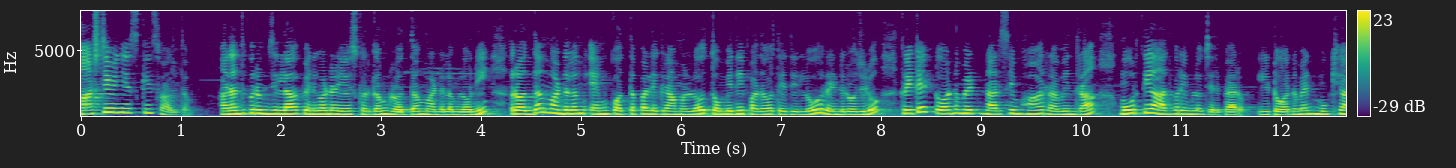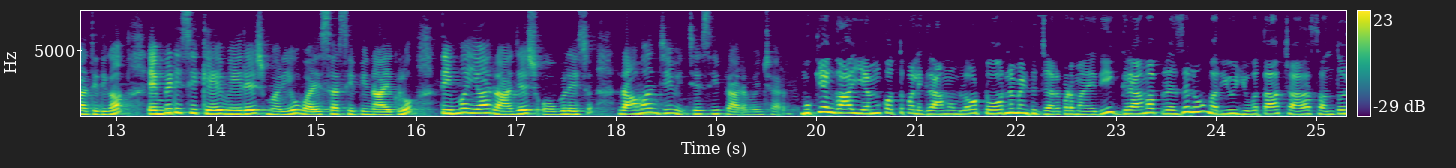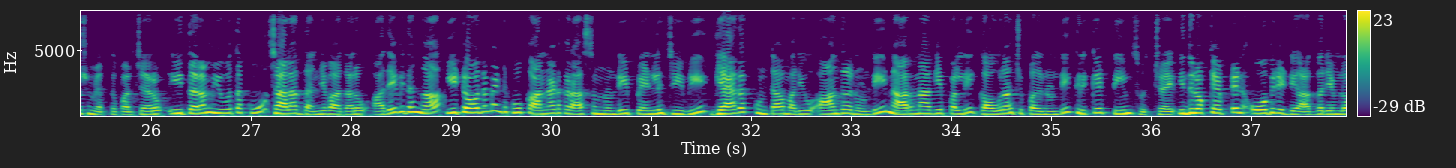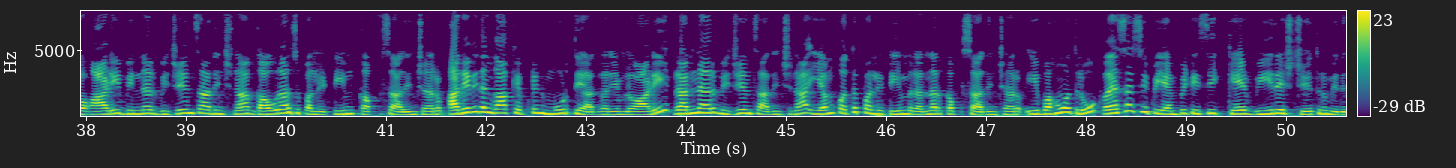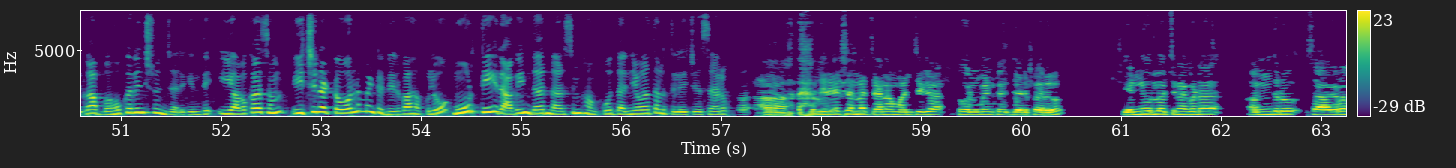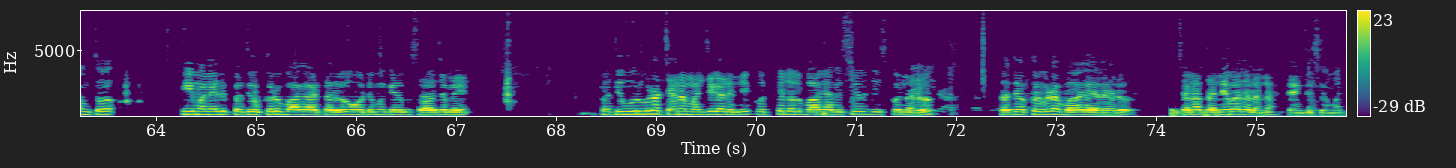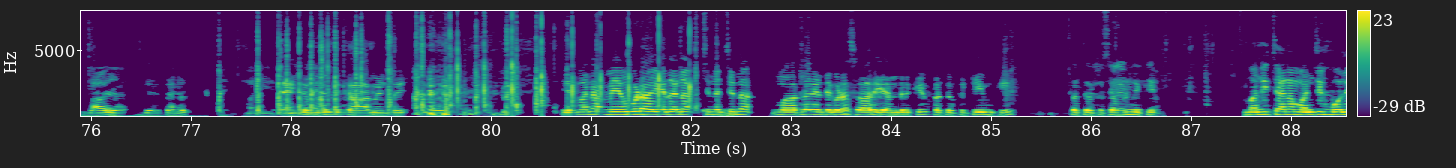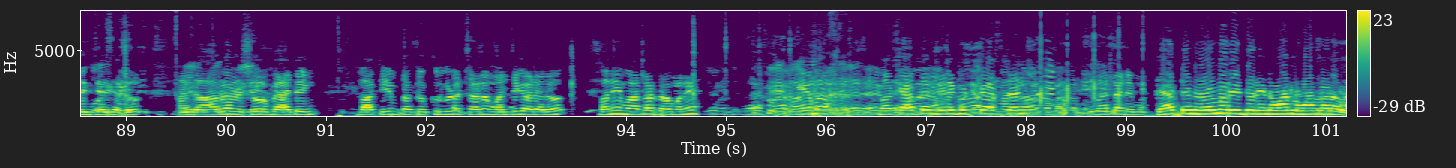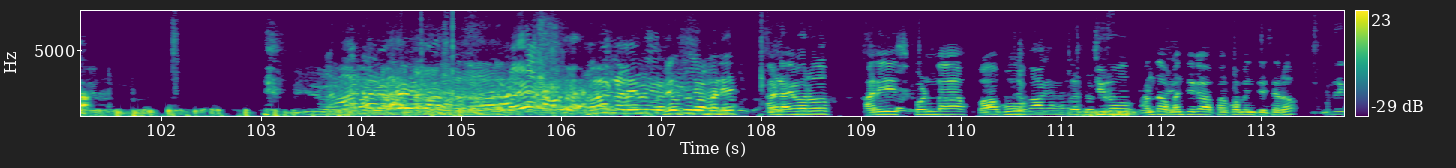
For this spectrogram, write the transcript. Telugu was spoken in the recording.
మాస్టర్ టీవీ న్యూస్కి స్వాగతం. అనంతపురం జిల్లా పెనుగొండ నియోజకవర్గం రొద్దం మండలంలోని రొద్దం మండలం ఎం కొత్తపల్లి గ్రామంలో తొమ్మిది పదవ తేదీల్లో రెండు రోజులు క్రికెట్ టోర్నమెంట్ నరసింహ రవీంద్ర మూర్తి ఆధ్వర్యంలో జరిపారు. ఈ టోర్నమెంట్ ముఖ్య అతిథిగా ఎంపీటీసీ కె వీరేష్ మరియు వైఎస్ఆర్సీపీ నాయకులు తిమ్మయ్య రాజేష్ ఓబులేష్ రామాంజీ విచ్చేసి ప్రారంభించారు. ముఖ్యంగా ఎం కొత్తపల్లి గ్రామంలో టోర్నమెంట్ జరపడం అనేది గ్రామ ప్రజలు మరియు యువత చాలా సంతోషం వ్యక్తపరిచారు. ఈ తరం యువతకు చాలా ధన్యవాదాలు. అదే విధంగా ఈ టోర్నమెంట్కు కర్ణాటక రాష్ట్రం నుండి పెండ్లి జీవి గ్యాదక్కుంట మరియు ఆంధ్ర నుండి నారనాగేపల్లి గౌరాజుపల్లి నుండి క్రికెట్ టీమ్స్ వచ్చాయి. ఇందులో కెప్టెన్ ఓబిరెడ్డి ఆధ్వర్యంలో ఆడి విన్నర్ విజయం సాధించిన గౌరాజుపల్లి టీం కప్ సాధించారు. అదే విధంగా కెప్టెన్ మూర్తి ఆధ్వర్యంలో ఆడి రన్నర్ విజయం సాధించిన M Kothapalli team runner cup సాధించారు. ఈ బహుమతులు వైఎస్ఆర్సీపీ ఎంపీటీసీ కె వీరేష్ చేతుల మీదుగా బహుకరించడం జరిగింది. ఈ అవకాశం ఇచ్చిన టోర్నమెంట్ నిర్వాహకులు మూర్తి రవీందర్ నరసింహంకు ధన్యవాదాలు తెలియజేశారు. వీరేష్ అన్న చాలా మంచిగా టోర్నమెంట్ జరిపారు. ఎన్ని ఊర్లు వచ్చినా కూడా అందరూ సాగరంతో టీం అనేది ప్రతి ఒక్కరూ బాగా ఆడతారు. ఓటమి గెలుపు సహజమే. ప్రతి ఊరు కూడా చాలా మంచిగా ఆడింది. కొత్త పిల్లలు బాగా రిసీవ్ తీసుకున్నారు. ప్రతి ఒక్కరు కూడా బాగా ఆడారు. చాలా ధన్యవాదాలు అన్న. థ్యాంక్ యూ సో మచ్ బాగా జరిపారు. థ్యాంక్ యూ మంచి కామెంటరీ ఏమైనా మేము కూడా ఏదైనా చిన్న చిన్న మాట్లాడింటే కూడా సారీ అందరికి ప్రతి ఒక్క టీంకి ప్రతి ఒక్క సభ్యునికి. మనీ చాలా మంచిగా బౌలింగ్ చేశాడు. And all round show batting మా టీం ప్రతి ఒక్కరు కూడా చాలా మంచిగా ఆడారు. మనీ మాట్లాడతావు మనీ? ఏమా? మా కెప్టెన్ వెరీ గుడ్ కెప్టెన్ మాట్లాడేమా? కెప్టెన్ వేమారెడ్డి రెండు మాటలు మాట్లాడాలా? అండ్ ఐవరు? హరీష్ కొండ బాబు చిరు అంతా మంచిగా పర్ఫార్మెన్స్ చేశారు.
